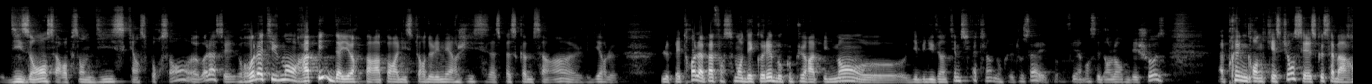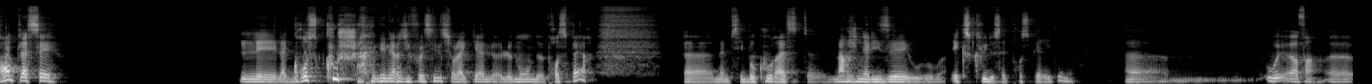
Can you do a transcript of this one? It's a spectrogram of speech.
10 euh, ans, ça représente 10, 15%. Euh, voilà, c'est relativement rapide d'ailleurs par rapport à l'histoire de l'énergie, si ça se passe comme ça. Hein. Je veux dire, le, pétrole n'a pas forcément décollé beaucoup plus rapidement au début du XXe siècle. Hein. donc tout ça, finalement, c'est dans l'ordre des choses. Après, une grande question, c'est est-ce que ça va remplacer la grosse couche d'énergie fossile sur laquelle le monde prospère, euh, même si beaucoup restent marginalisés ou exclus de cette prospérité. Euh, enfin, euh,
